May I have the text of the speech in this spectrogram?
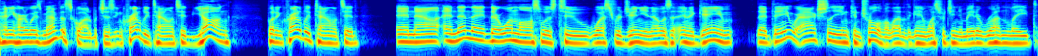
Penny Hardaway's Memphis squad, which is incredibly talented, young, but incredibly talented. And now, and then they their one loss was to West Virginia, and that was in a game that they were actually in control of a lot of the game. West Virginia made a run late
